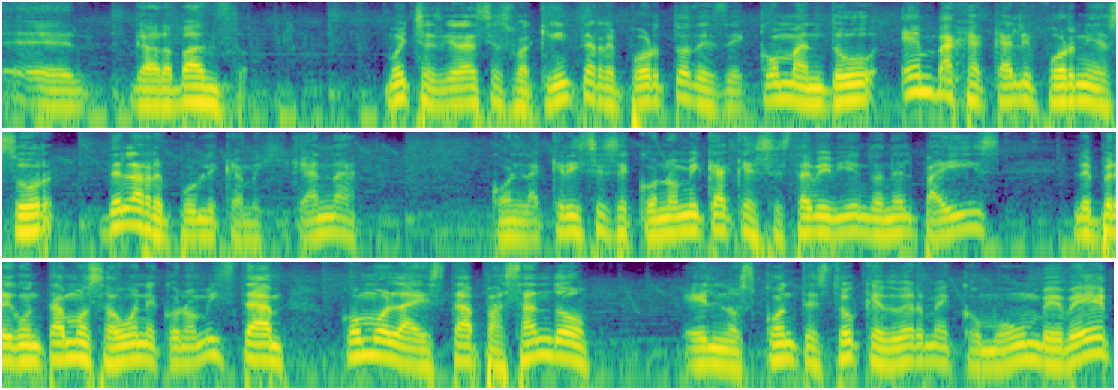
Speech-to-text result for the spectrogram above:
el Garbanzo. Muchas gracias Joaquín, te reporto desde Comandú en Baja California Sur de la República Mexicana. Con la crisis económica que se está viviendo en el país, le preguntamos a un economista cómo la está pasando. Él nos contestó que duerme como un bebé.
